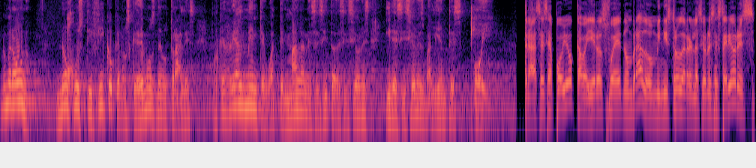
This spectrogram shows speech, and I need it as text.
Número uno, no justifico que nos quedemos neutrales porque realmente Guatemala necesita decisiones y decisiones valientes hoy. Tras ese apoyo, Caballeros fue nombrado ministro de Relaciones Exteriores.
